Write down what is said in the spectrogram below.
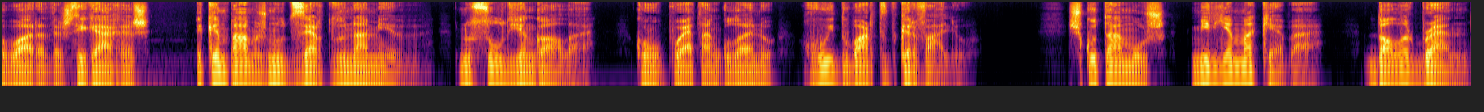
Nesta hora das cigarras, acampámos no deserto do Namib, no sul de Angola, com o poeta angolano Rui Duarte de Carvalho. Escutámos Miriam Makeba, Dollar Brand,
